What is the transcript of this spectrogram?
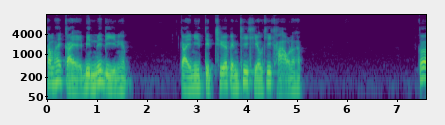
ทำให้ไก่บินไม่ดีนะครับ ไก่มีติดเชื้อเป็นขี้เขียวขี้ขาวนะครับ ก็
